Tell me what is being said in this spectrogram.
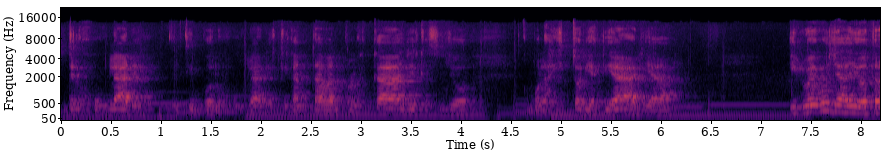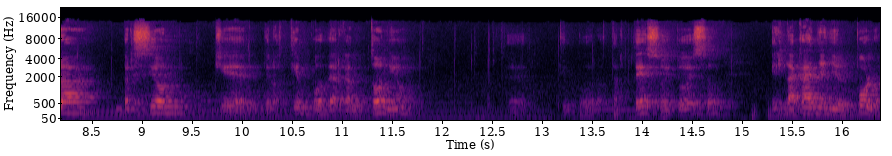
de los juglares, del tiempo de los juglares, que cantaban por las calles, qué sé yo, como las historias diarias. Y luego ya hay otra versión que de los tiempos de Argantonio, eh, tiempo de los Tartesos y todo eso, es la caña y el polo.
